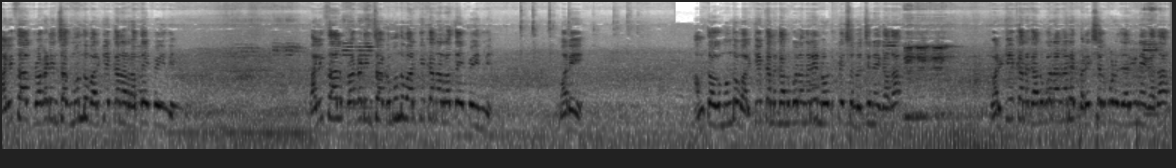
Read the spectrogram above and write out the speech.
ఫలితాలు ప్రకటించక ముందు వర్గీకరణ రద్దయిపోయింది. ఫలితాలు ప్రకటించక ముందు వర్గీకరణ రద్దయిపోయింది. మరి అంతకు ముందు వర్గీకరణకు అనుగుణంగానే నోటిఫికేషన్లు వచ్చినాయి కదా. వర్గీకరణకు అనుగుణంగానే పరీక్షలు కూడా జరిగినాయి కదా.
